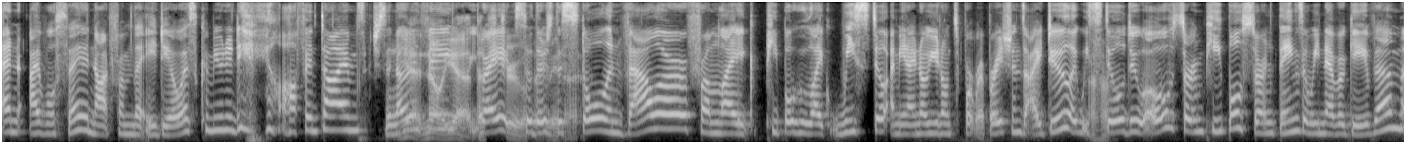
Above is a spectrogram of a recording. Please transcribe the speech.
And I will say, not from the ADOS community, oftentimes, which is another yeah, thing, no, yeah, right? True. So there's I mean, this stolen valor from like people who like we still. I mean, I know you don't support reparations. I do. Like we uh-huh. still do owe certain people certain things that we never gave them.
